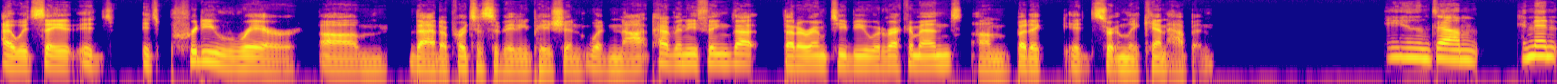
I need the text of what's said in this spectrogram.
I would say it's it's pretty rare um, that a participating patient would not have anything that that our MTB would recommend, um, but it, it certainly can happen. And um, and then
